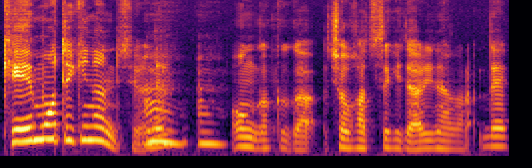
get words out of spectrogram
啓蒙的なんですよね、うんうん。音楽が挑発的でありながら。で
